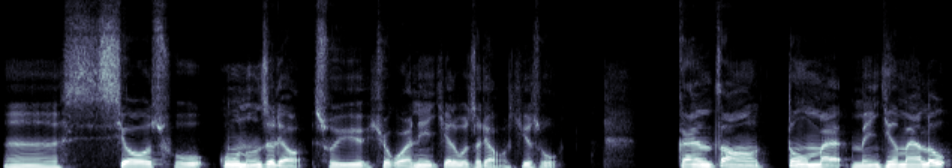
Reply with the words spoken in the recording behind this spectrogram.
嗯，消除功能治疗属于血管内介入治疗技术。肝脏动脉门静脉瘘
